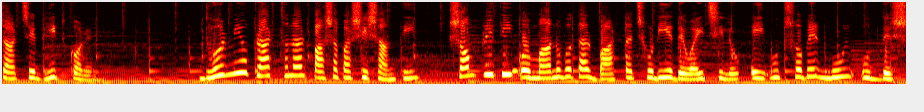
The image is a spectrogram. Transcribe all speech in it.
চার্চে ভিড় করেন। ধর্মীয় প্রার্থনার পাশাপাশি শান্তি সম্প্রীতি ও মানবতার বার্তা ছড়িয়ে দেওয়াই ছিল এই উৎসবের মূল উদ্দেশ্য।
